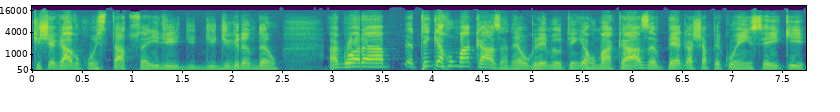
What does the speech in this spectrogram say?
que chegavam com status aí de, de, de- de grandão. Agora, é, tem que arrumar a casa, né? O Grêmio tem que arrumar a casa, pega a Chapecoense aí que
